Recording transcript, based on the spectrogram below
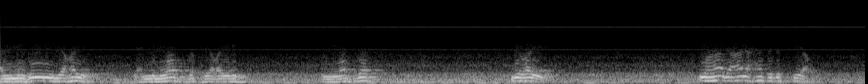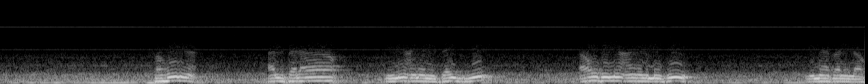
المبين لغيره يعني الموضح لغيره الموضح لغيره. وهذا على حسب السياق. فهنا البلاغ بمعنى البين أو بمعنى المبين لما بلغ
